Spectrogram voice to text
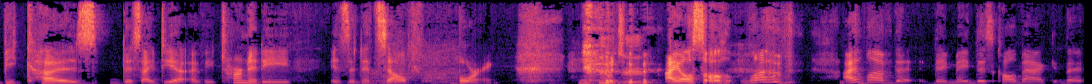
because this idea of eternity is in itself boring which mm-hmm. i also love i love that they made this callback that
